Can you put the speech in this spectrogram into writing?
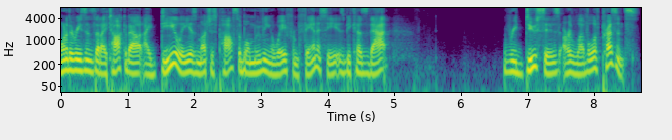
one of the reasons that I talk about ideally as much as possible moving away from fantasy is because that reduces our level of presence.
